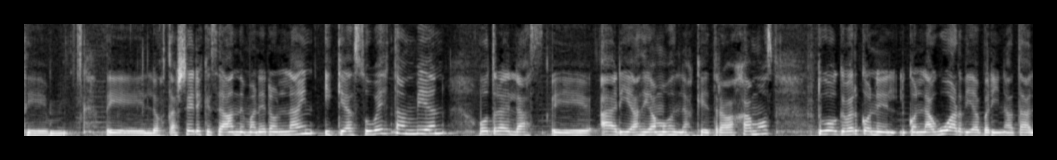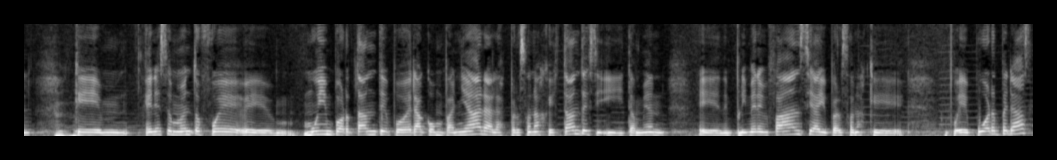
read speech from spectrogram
de, los talleres que se daban de manera online y que a su vez también otra de las eh, áreas, digamos, en las que trabajamos tuvo que ver con, el, con la guardia perinatal, que mm, en ese momento fue eh, muy importante poder acompañar a las personas gestantes y, también eh, de primera infancia y personas que eh, puérperas.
